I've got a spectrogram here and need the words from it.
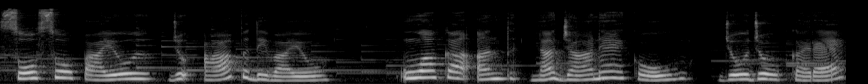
सो सो पायो जो आप दिवायो। उआ का अंत न जाने को, जो जो करे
